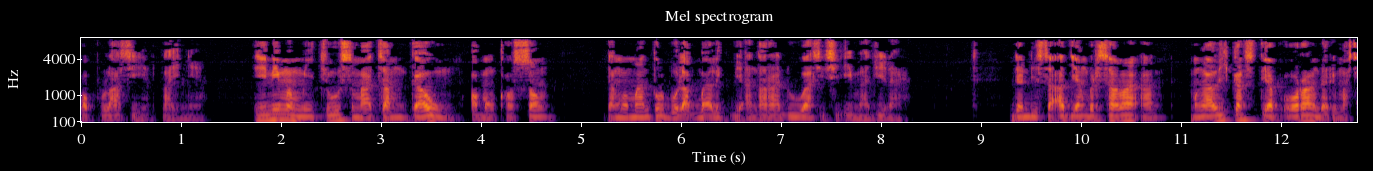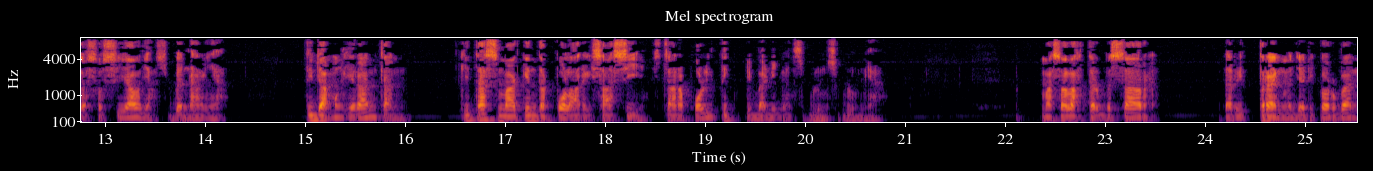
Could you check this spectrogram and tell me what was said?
populasi lainnya. Ini memicu semacam gaung omong kosong yang memantul bolak-balik di antara dua sisi imajiner. Dan di saat yang bersamaan, mengalihkan setiap orang dari masa sosial yang sebenarnya. Tidak mengherankan kita semakin terpolarisasi secara politik dibandingkan sebelum-sebelumnya. Masalah terbesar dari tren menjadi korban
